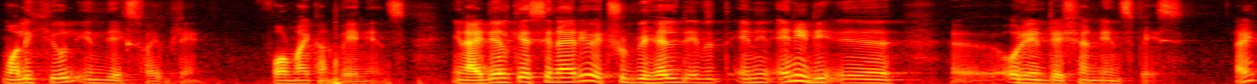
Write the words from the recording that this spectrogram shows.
molecule in the xy plane for my convenience. In ideal case scenario it should be held with any, any uh, uh, orientation in space right.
